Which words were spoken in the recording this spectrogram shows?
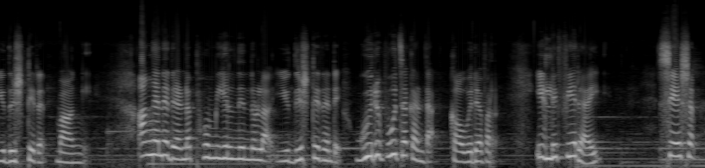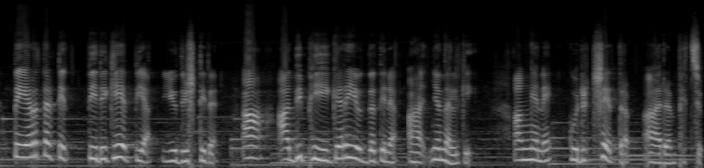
യുധിഷ്ഠിരൻ വാങ്ങി. അങ്ങനെ രണഭൂമിയിൽ നിന്നുള്ള യുധിഷ്ഠിരന്റെ ഗുരുപൂജ കണ്ട കൗരവർ ഇളിഫ്യരായി. ശേഷം തേർത്തട്ടിൽ തിരികെ എത്തിയ യുധിഷ്ഠിരൻ ആ അതിഭീകര യുദ്ധത്തിന് ആജ്ഞ നൽകി. അങ്ങനെ കുരുക്ഷേത്രം ആരംഭിച്ചു.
